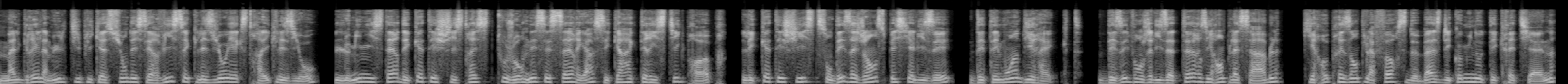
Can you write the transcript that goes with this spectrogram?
Malgré la multiplication des services ecclésiaux et extra-ecclésiaux, le ministère des catéchistes reste toujours nécessaire et a ses caractéristiques propres. Les catéchistes sont des agents spécialisés, des témoins directs, des évangélisateurs irremplaçables, qui représentent la force de base des communautés chrétiennes,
